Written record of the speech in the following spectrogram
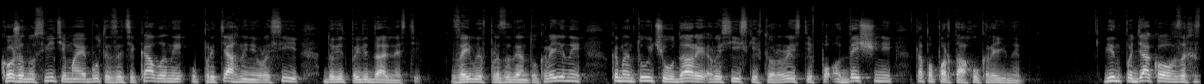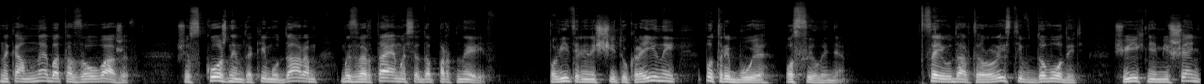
Кожен у світі має бути зацікавлений у притягненні Росії до відповідальності, заявив президент України, коментуючи удари російських терористів по Одещині та по портах України. Він подякував захисникам неба та зауважив, що з кожним таким ударом ми звертаємося до партнерів. Повітряний щит України потребує посилення. Цей удар терористів доводить, що їхня мішень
